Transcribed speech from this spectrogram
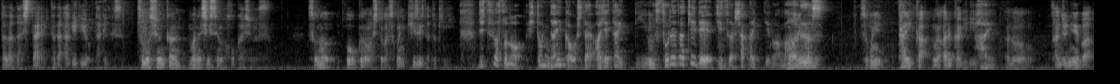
ただ出したいただ上げるよだけです。その瞬間マネーシステムは崩壊します。その多くの人がそこに気づいた時に。実はその人に何かをしたいあげたいっていう、うん。それだけで実は社会っていうのは回回る、ります。そこに対価がある限り、はい。あの単純に言えば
